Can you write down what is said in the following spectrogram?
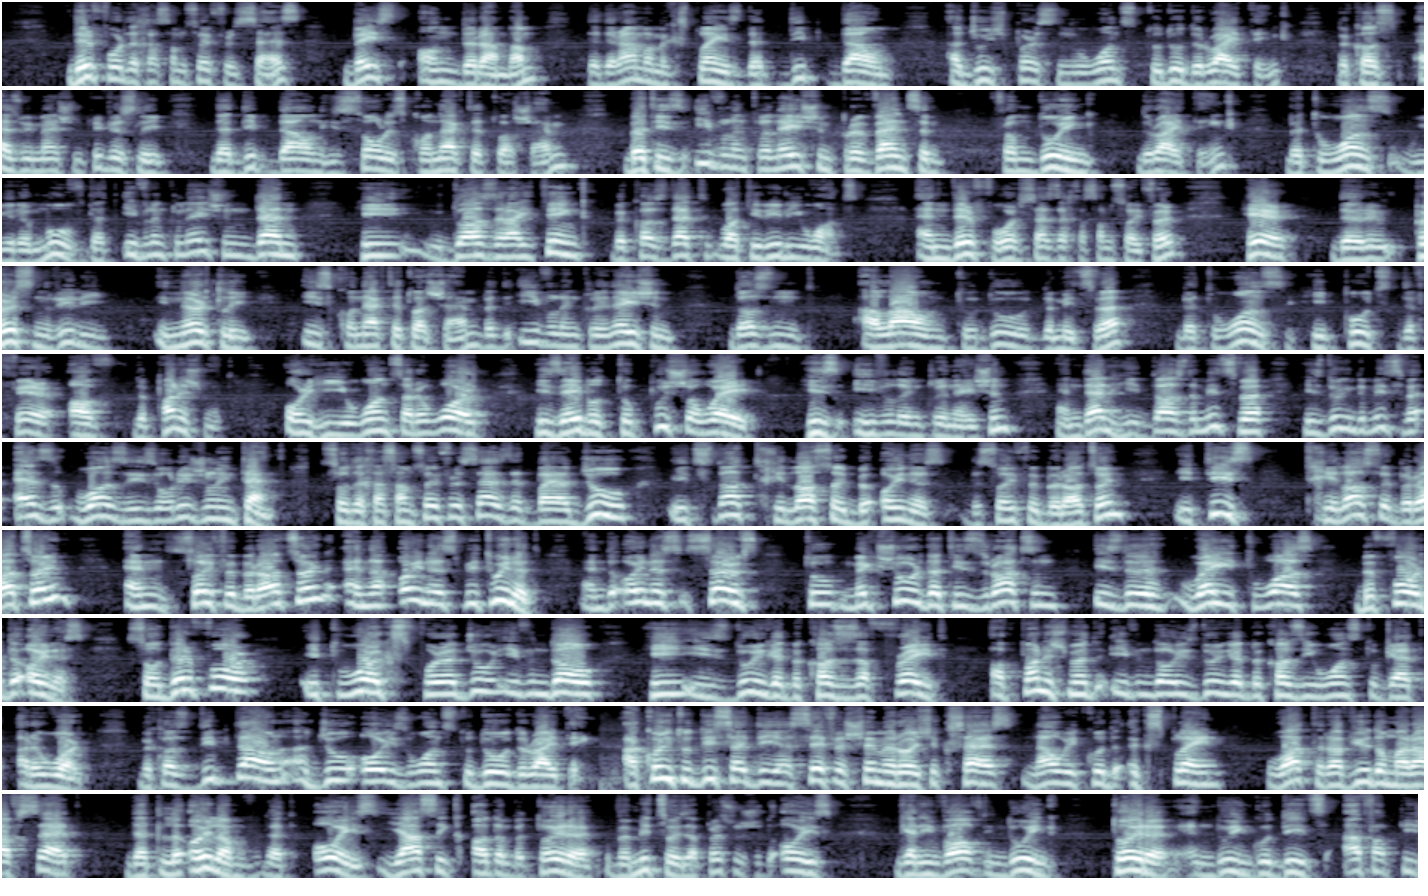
Therefore, the Chasam Sofer says, based on the Rambam, that the Rambam explains that deep down a Jewish person who wants to do the right thing, because as we mentioned previously, that deep down his soul is connected to Hashem, but his evil inclination prevents him from doing the right thing. But once we remove that evil inclination, then he does the right thing because that's what he really wants. And therefore, says the Chasam Sofer, here the person really inertly is connected to Hashem, but the evil inclination doesn't allow him to do the mitzvah. But once he puts the fear of the punishment or he wants a reward, he's able to push away his evil inclination, and then he does the mitzvah, he's doing the mitzvah as was his original intent. So the Chasam Sofer says that by a Jew, it's not chilasoi be'oines, the soifer beratzoin, it is chilasoi beratzoin, and soifer beratzoin, and the oines between it. And the oines serves to make sure that his ratzon is the way it was before the oines. So therefore, it works for a Jew even though he is doing it because he's afraid of punishment, even though he's doing it because he wants to get a reward. Because deep down, a Jew always wants to do the right thing. According to this idea, Sefer Shemeroshik says, now we could explain what Rav Yudo Marav said, that le'olam, that always, yasik adam the mitzvah is a person should always get involved in doing Torah and doing good deeds, afal pi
